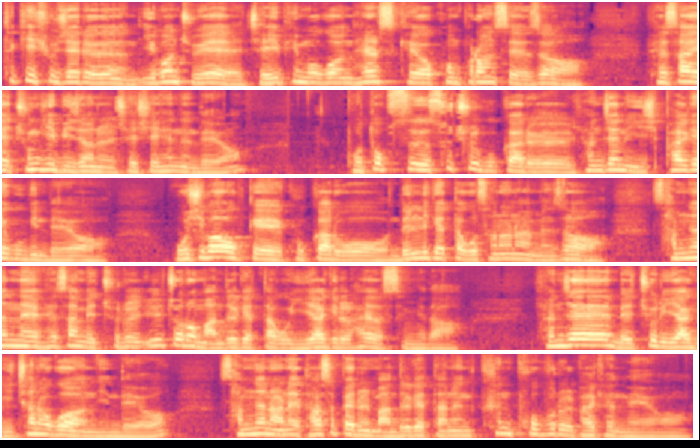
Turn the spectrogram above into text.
특히 휴젤은 이번 주에 JP모건 헬스케어 컨퍼런스에서 회사의 중기 비전을 제시했는데요. 보톡스 수출 국가를 현재는 28개국인데요. 59개 국가로 늘리겠다고 선언하면서 3년 내 회사 매출을 1조로 만들겠다고 이야기를 하였습니다. 현재 매출이 약 2천억 원인데요. 3년 안에 5배를 만들겠다는 큰 포부를 밝혔네요.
